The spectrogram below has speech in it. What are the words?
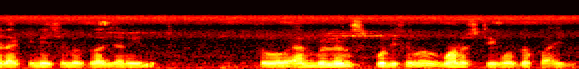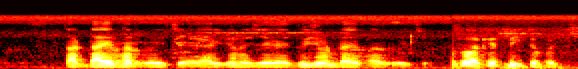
এরা কিনেছিল তা জানি না তো অ্যাম্বুলেন্স পরিষেবা মানুষ ঠিক মতো পায়নি। তার ড্রাইভার রয়েছে একজনের জায়গায়, দুজন ড্রাইভার রয়েছে। সবার ক্ষেত্রেই তো হচ্ছে।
